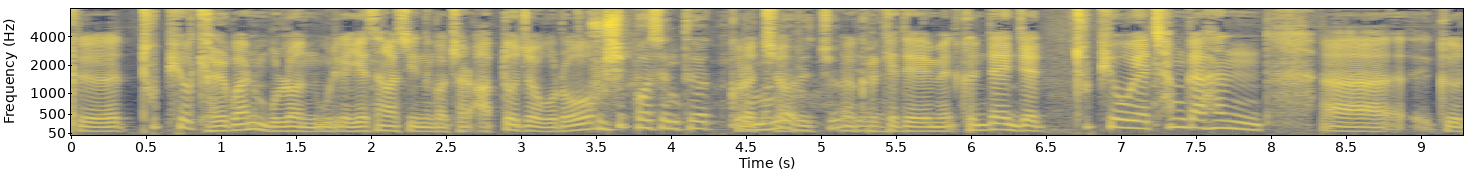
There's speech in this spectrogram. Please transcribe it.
그 투표 결과는 물론 우리가 예상할 수 있는 것처럼 압도적으로 90%가 그렇죠. 그랬죠. 어, 그렇게 되면 근데 이제 투표에 참가한 아그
